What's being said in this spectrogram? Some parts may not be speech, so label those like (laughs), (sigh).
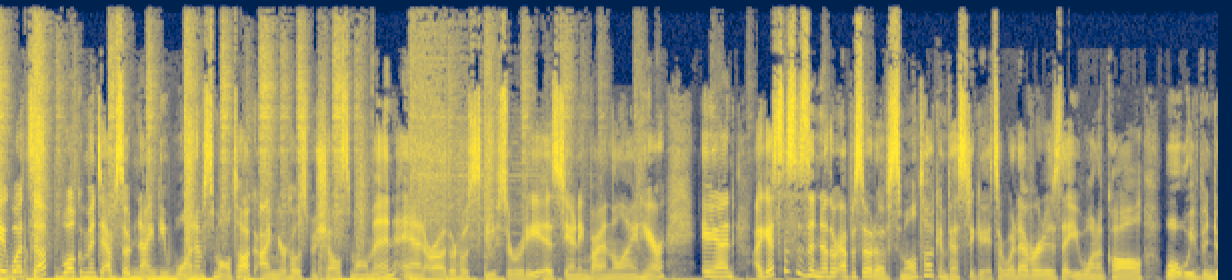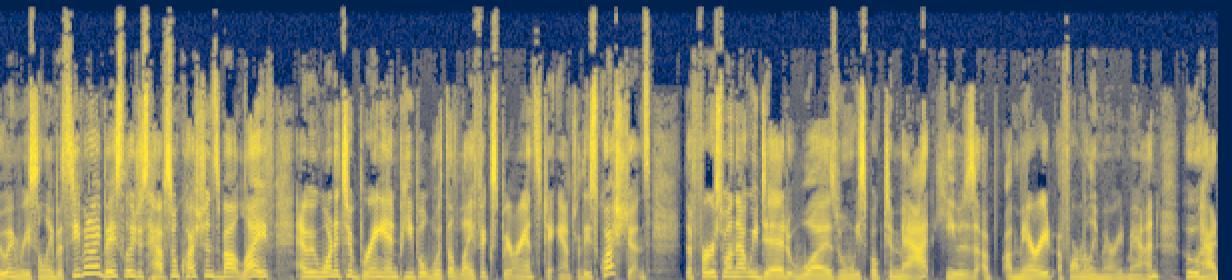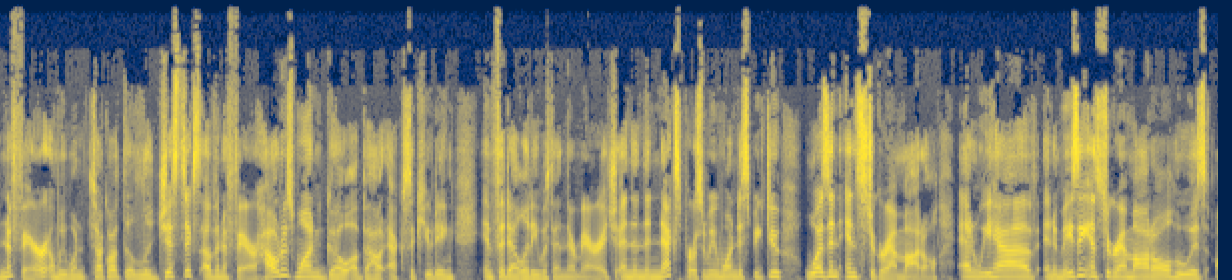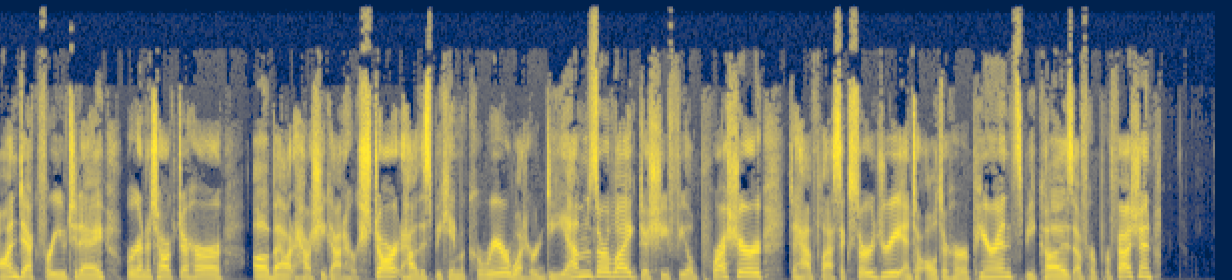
Hey, what's up? Welcome into episode 91 of Small Talk. I'm your host, Michelle Smallman, and our other host, Steve Ceruti, is standing by on the line here. And I guess this is another episode of Small Talk Investigates, or whatever it is that you want to call what we've been doing recently. But Steve and I basically just have some questions about life, and we wanted to bring in people with the life experience to answer these questions. The first one that we did was when we spoke to Matt. He was a, a married, a formerly married man who had an affair, and we wanted to talk about the logistics of an affair. How does one go about executing infidelity within their marriage? And then the next person we wanted to speak to was an Instagram model. And we have an amazing Instagram model who is on deck for you today. We're going to talk to her about how she got her start, how this became a career, what her DMs are like. Does she feel pressure to have plastic surgery and to alter her appearance because of her profession?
